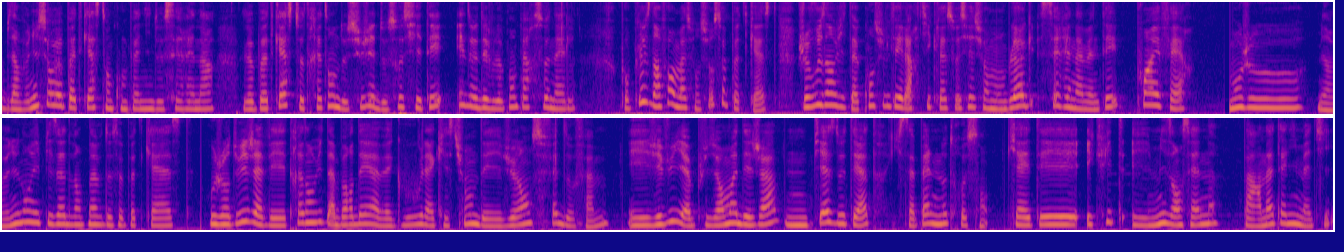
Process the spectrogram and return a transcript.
bienvenue sur le podcast en compagnie de Serena, le podcast traitant de sujets de société et de développement personnel. Pour plus d'informations sur ce podcast, je vous invite à consulter l'article associé sur mon blog serenamente.fr. Bonjour, bienvenue dans l'épisode 29 de ce podcast. Aujourd'hui, j'avais très envie d'aborder avec vous la question des violences faites aux femmes. Et j'ai vu il y a plusieurs mois déjà une pièce de théâtre qui s'appelle Notre sang, qui a été écrite et mise en scène par Nathalie Mati.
